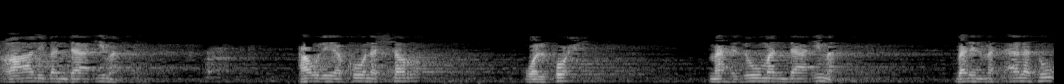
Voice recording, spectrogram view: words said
غالبا دائما. أو ليكون الشر والفحش مهزوما دائما. بل المسألة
